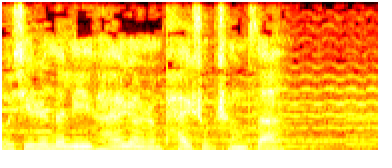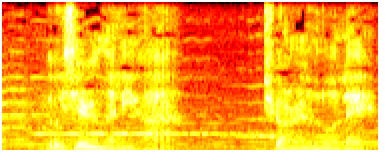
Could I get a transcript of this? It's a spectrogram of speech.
有些人的离开让人拍手称赞，有些人的离开却让人落泪。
